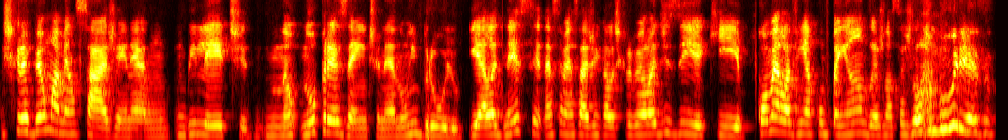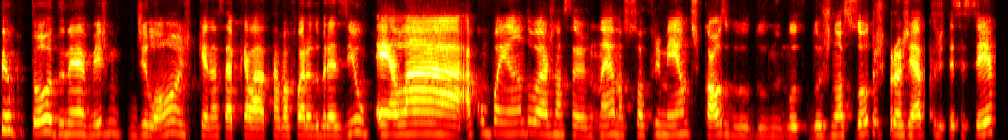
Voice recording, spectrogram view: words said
escreveu uma mensagem, né, um, um bilhete no, no, presente, né, no embrulho. E ela nesse, nessa mensagem que ela escreveu, ela dizia que como ela vinha acompanhando as nossas lamúrias o tempo todo, né, mesmo de longe, porque nessa época ela estava fora do Brasil, ela acompanhando as nossas, né, nossos sofrimentos por causa do, do, dos nossos outros projetos de TCC,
